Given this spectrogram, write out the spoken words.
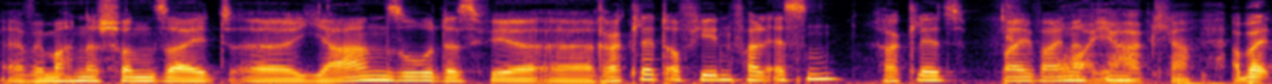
Äh, wir machen das schon seit äh, Jahren so, dass wir äh, Raclette auf jeden Fall essen. Raclette bei Oh Weihnachten. ja, klar. Aber äh,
